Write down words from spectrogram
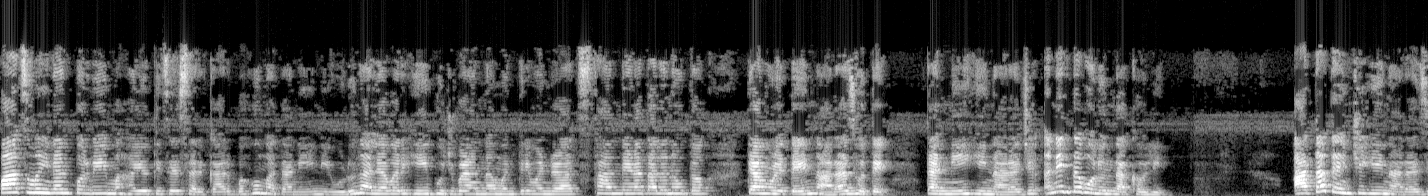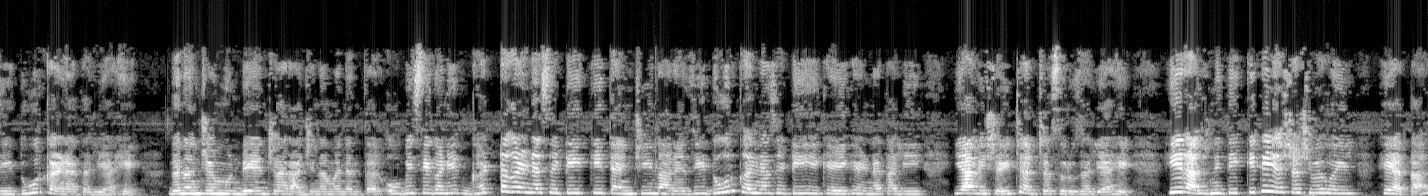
पाच महिन्यांपूर्वी महायुतीचे सरकार बहुमताने निवडून आल्यावरही भुजबळांना मंत्रिमंडळात स्थान देण्यात आलं नव्हतं. त्यामुळे ते नाराज होते. त्यांनी ही नाराजी अनेकदा बोलून दाखवली. आता त्यांची ही नाराजी दूर करण्यात आली आहे. धनंजय मुंडे यांच्या राजीनाम्यानंतर ओबीसी गणित घट्ट करण्यासाठी की त्यांची नाराजी दूर करण्यासाठी ही खेळी खेळण्यात आली याविषयी चर्चा सुरू झाली आहे. ही राजनीती किती यशस्वी होईल हे आता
